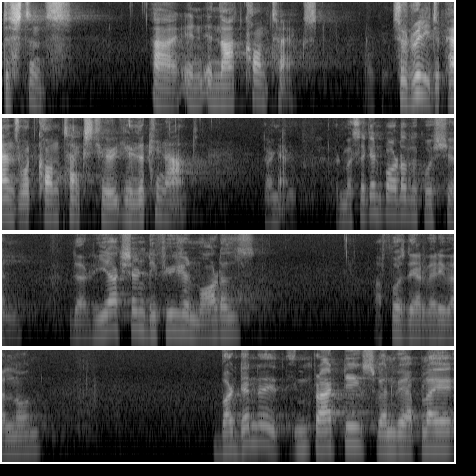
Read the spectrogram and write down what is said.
distance uh, in, in that context. Okay. So it really depends what context you're, you're looking at. Thank yeah. you. And my second part of the question, the reaction diffusion models, of course, they are very well known. But then uh, in practice, when we apply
